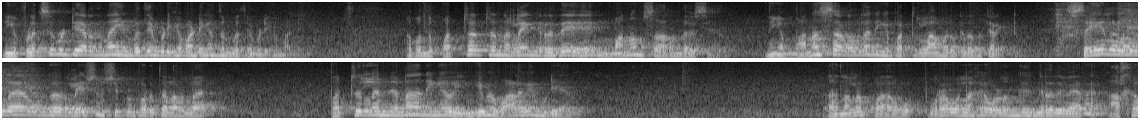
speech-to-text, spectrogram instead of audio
நீங்கள் ஃப்ளெக்சிபிலிட்டியாக இருந்ததுன்னா இன்பத்தையும் பிடிக்க மாட்டீங்க துன்பத்தையும் பிடிக்க மாட்டீங்க. அப்போ இந்த பற்றற்ற நிலைங்கிறதே மனம் சார்ந்த விஷயம். அது நீங்கள் மனசு அளவில் நீங்கள் பற்று இல்லாமல் இருக்கிறது கரெக்டு செயலளவில் உங்கள் ரிலேஷன்ஷிப்பை பொறுத்த அளவில் பற்று இல்லைன்னு சொன்னால் நீங்கள் எங்கேயுமே வாழவே முடியாது. அதனால் ப புற உலக ஒழுங்குங்கிறது வேறு அக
